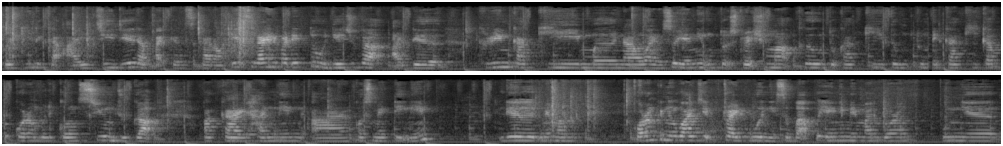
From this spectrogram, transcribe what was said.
pergi dekat IG dia dapatkan sekarang. Okay, selain daripada tu dia juga ada krim kaki menawan. So yang ni untuk stretch mark ke untuk kaki, tumit kaki ke apa korang boleh consume juga pakai Hanin uh, kosmetik ni. Dia memang korang kena wajib try dua ni sebab apa yang ni memang korang punya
